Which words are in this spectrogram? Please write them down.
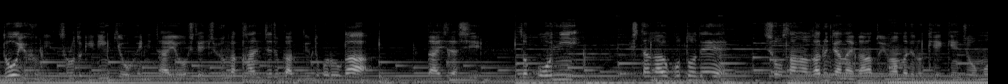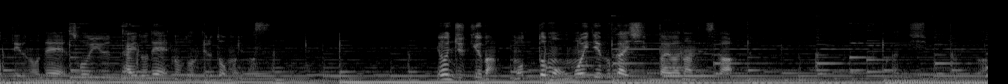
どういうふうにその時臨機応変に対応して自分が感じるかっていうところが大事だしそこに従うことで賞賛が上がるんじゃないかなと今までの経験上思っているのでそういう態度で臨んでいると思います。49番最も思い出深い失敗は何ですか？深い失敗は。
